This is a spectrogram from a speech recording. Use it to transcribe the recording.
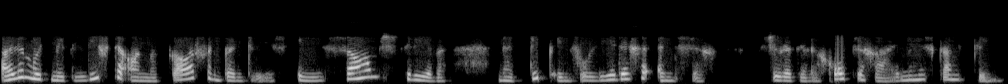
Hulle moet met liefde aan mekaar verbind wees en saam streef na diep en volledige insig sodat hulle God se geheimenis kan ken.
